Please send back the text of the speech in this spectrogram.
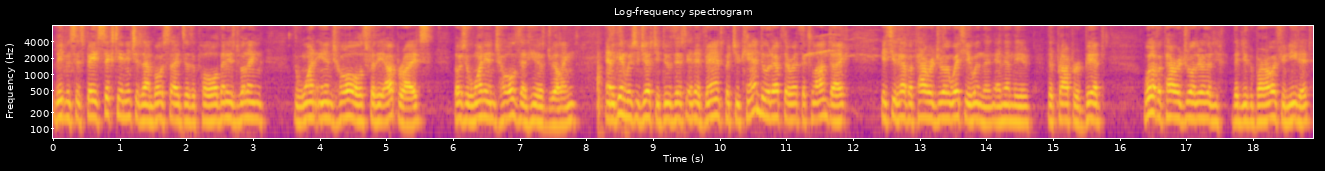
leaving some space 16 inches on both sides of the pole. Then he's drilling the one inch holes for the uprights. Those are one inch holes that he is drilling. And again, we suggest you do this in advance, but you can do it up there at the Klondike if you have a power drill with you and, the, and then the, the proper bit. We'll have a power drill there that you, that you borrow if you need it.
